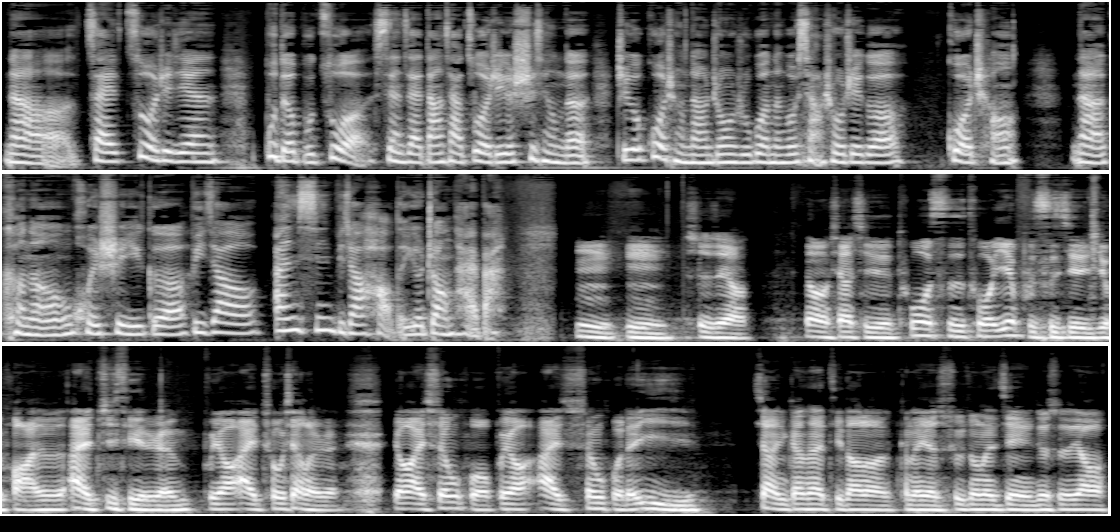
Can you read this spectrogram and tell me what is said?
那在做这件不得不做、现在当下做这个事情的这个过程当中，如果能够享受这个过程，那可能会是一个比较安心、比较好的一个状态吧。嗯嗯，是这样。让我想起托斯托耶夫斯基的一句话，就是爱具体的人，不要爱抽象的人；要爱生活，不要爱生活的意义。像你刚才提到了，可能也是书中的建议，就是要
